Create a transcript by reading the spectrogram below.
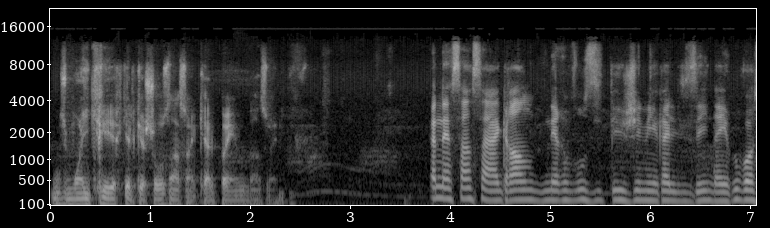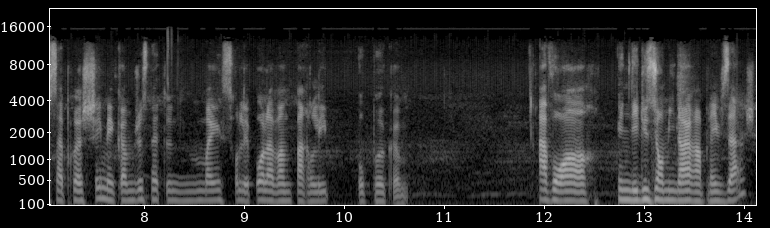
du moins écrire quelque chose dans un calepin ou dans un livre. Connaissant sa grande nervosité généralisée, Nairou va s'approcher, mais comme juste mettre une main sur l'épaule avant de parler pour pas comme avoir une illusion mineure en plein visage.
